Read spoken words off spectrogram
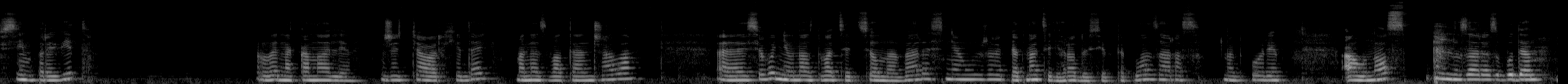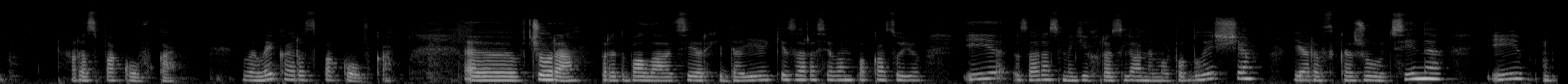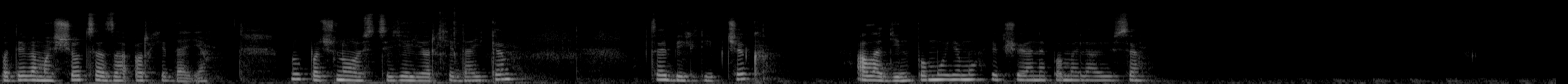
Всім привіт! Ви на каналі Життя Орхідей. Мене звати Анжела. Е, Сьогодні у нас 27 вересня, уже 15 градусів тепла зараз на дворі. А у нас зараз буде розпаковка. Велика розпаковка. Е, Вчора придбала ці орхідеї, які зараз я вам показую. І зараз ми їх розглянемо поближче. Я розкажу ціни і подивимося, що це за орхідея. Ну, почну з цієї орхідейки. Це бігліпчик. Аладдін, по-моєму, якщо я не помиляюся.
